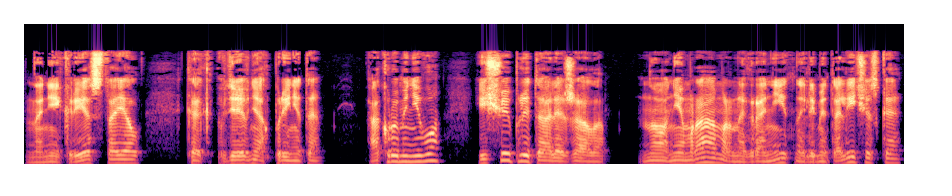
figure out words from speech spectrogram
На ней крест стоял, как в деревнях принято, а кроме него еще и плита лежала, но не мраморная, гранитная или металлическая,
